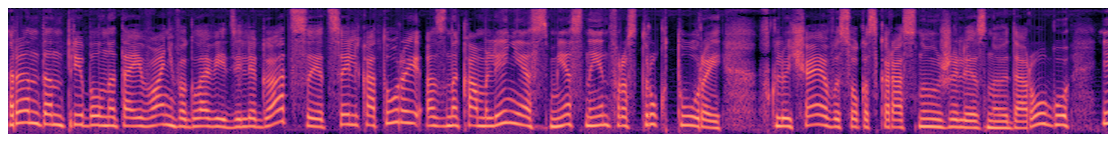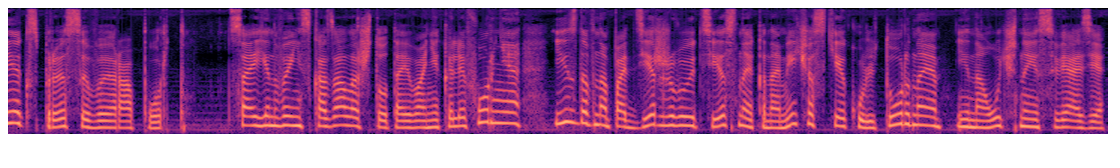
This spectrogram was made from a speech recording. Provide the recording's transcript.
Рэндон прибыл на Тайвань во главе делегации, цель которой – ознакомление с местной инфраструктурой, включая высокоскоростную железную дорогу и экспрессы в аэропорт. Цай Янвэнь сказала, что Тайвань и Калифорния издавна поддерживают тесные экономические, культурные и научные связи.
